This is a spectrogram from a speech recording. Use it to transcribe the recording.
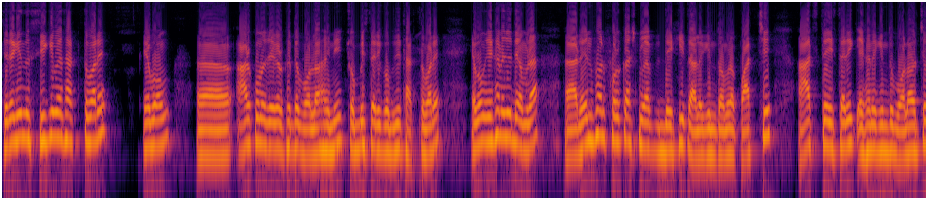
যেটা কিন্তু সিকিমে থাকতে পারে এবং আর কোনো জায়গার ক্ষেত্রে বলা হয়নি, চব্বিশ তারিখ অবধি থাকতে পারে। এবং এখানে যদি আমরা রেনফল ফোরকাস্ট ম্যাপ দেখি, তাহলে কিন্তু আমরা পাচ্ছি, আজ তেইশ তারিখ, এখানে কিন্তু বলা হচ্ছে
